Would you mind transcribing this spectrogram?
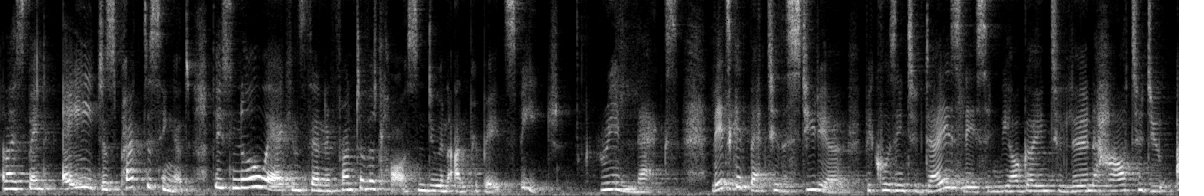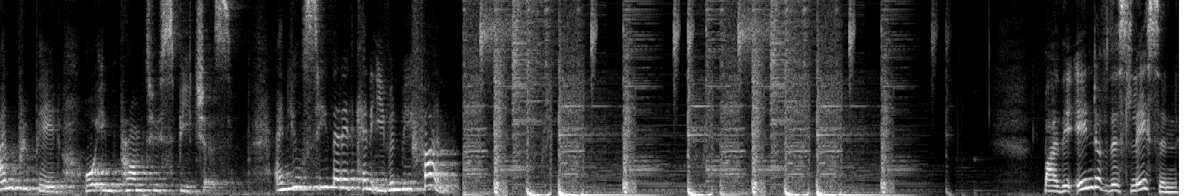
and I spent ages practicing it. There's no way I can stand in front of a class and do an unprepared speech. Relax. Let's get back to the studio because in today's lesson we are going to learn how to do unprepared or impromptu speeches. And you'll see that it can even be fun. By the end of this lesson,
